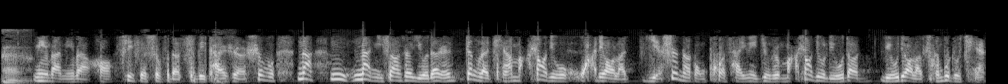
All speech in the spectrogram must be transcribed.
啊，明白明白，好，谢谢师傅的慈悲开示。师傅，那嗯，那你像是有的人挣了钱马上就花掉了，也是那种破财运，就是马上就流到流掉了，存不住钱，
